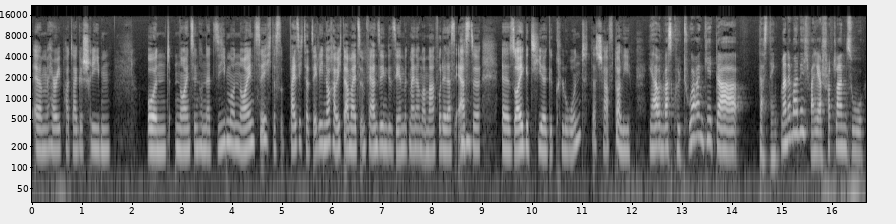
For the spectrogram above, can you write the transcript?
ähm, Harry Potter geschrieben. Und 1997, das weiß ich tatsächlich noch, habe ich damals im Fernsehen gesehen mit meiner Mama, wurde das mhm. erste äh, Säugetier geklont, das Schaf Dolly. Ja, und was Kultur angeht, da, das denkt man immer nicht, weil ja Schottland so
